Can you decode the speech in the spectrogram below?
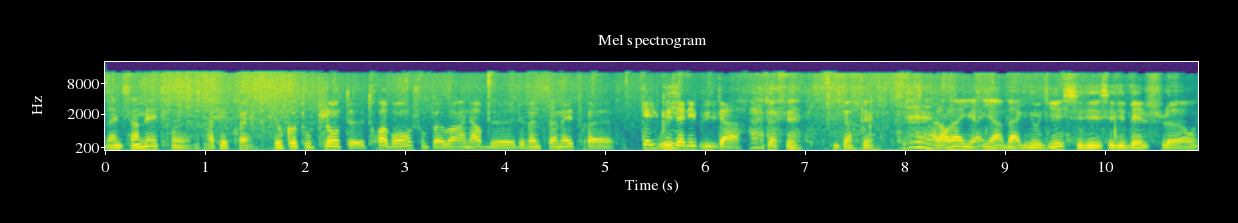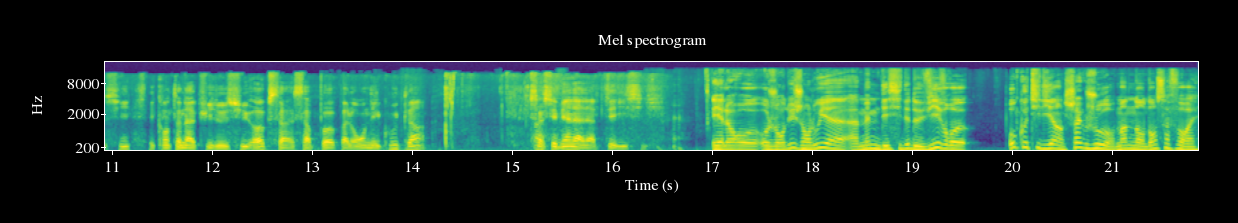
25 mètres euh, à peu près. Donc quand on plante euh, trois branches, on peut avoir un arbre de, de 25 mètres euh, quelques Oui, années oui. plus tard. Tout à fait, tout à fait. Alors là, il y a, il y a un bagnodier, c'est des, belles fleurs aussi. Et quand on appuie dessus, hop, ça, ça pop. Alors on écoute là. Ça c'est bien adapté ici. Et alors aujourd'hui, Jean-Louis a, a même décidé de vivre au quotidien, chaque jour, maintenant, dans sa forêt.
